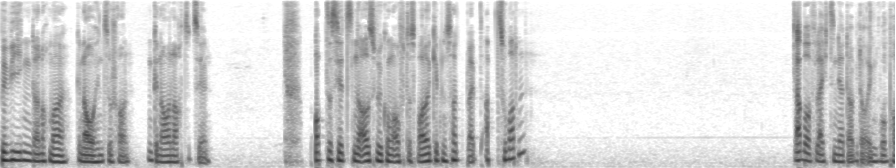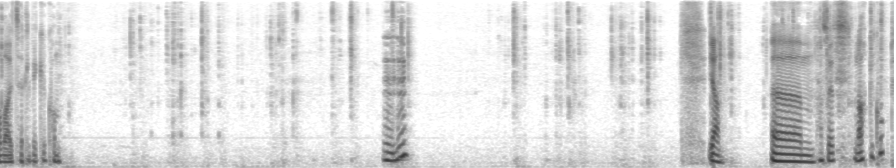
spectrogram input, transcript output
bewegen, da nochmal genauer hinzuschauen und genauer nachzuzählen. Ob das jetzt eine Auswirkung auf das Wahlergebnis hat, bleibt abzuwarten. Aber vielleicht sind ja da wieder irgendwo ein paar Wahlzettel weggekommen. Mhm. Ja. Ähm, hast du jetzt nachgeguckt?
